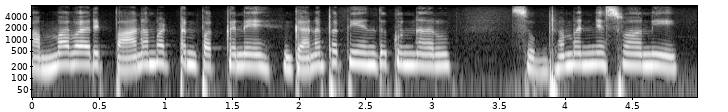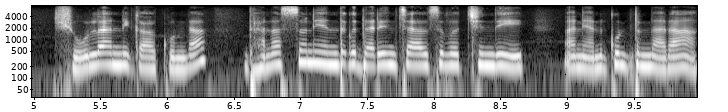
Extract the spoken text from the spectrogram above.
అమ్మవారి పానమట్టం పక్కనే గణపతి ఎందుకున్నారు? సుబ్రహ్మణ్య స్వామి శూలాన్ని కాకుండా ధనస్సుని ఎందుకు ధరించాల్సి వచ్చింది అని అనుకుంటున్నారా?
